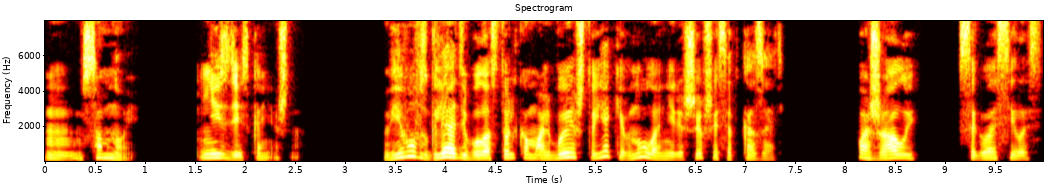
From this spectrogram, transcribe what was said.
М -м, со мной?» «Не здесь, конечно». В его взгляде было столько мольбы, что я кивнула, не решившись отказать. «Пожалуй», — согласилась.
